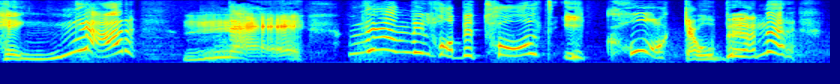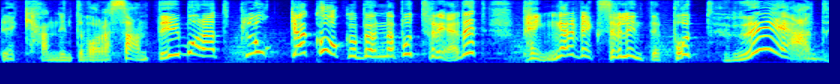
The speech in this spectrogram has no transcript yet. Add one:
pengar? Nej! Vem vill ha betalt i kakaobönor? Det kan inte vara sant. Det är ju bara att plocka kakaobönorna på trädet. Pengar växer väl inte på träd?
